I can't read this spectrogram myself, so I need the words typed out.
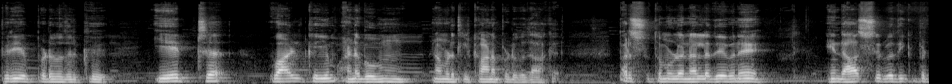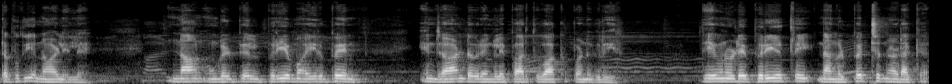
பிரியப்படுவதற்கு ஏற்ற வாழ்க்கையும் அனுபவமும் நம்மிடத்தில் காணப்படுவதாக. பரிசுத்தமுள்ள நல்ல தேவனே இந்த ஆசிர்வதிக்கப்பட்ட புதிய நாளிலே நான் உங்கள் பேர் பிரியமாயிருப்பேன் என்று ஆண்டவர் எங்களை பார்த்து வாக்கு பண்ணுகிறீர். தேவனுடைய பிரியத்தை நாங்கள் பெற்று நடக்க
